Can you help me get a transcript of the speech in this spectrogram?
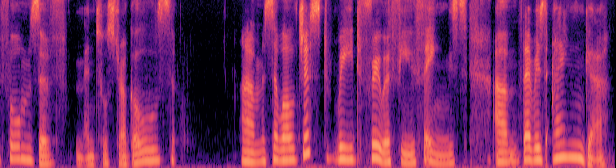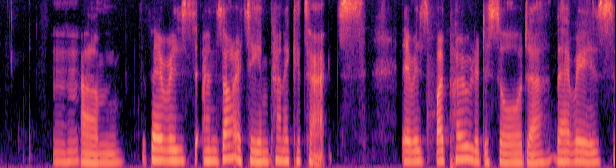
forms of mental struggles um, so I'll just read through a few things. Um, there is anger. Mm-hmm. Um, there is anxiety and panic attacks. There is bipolar disorder. There is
